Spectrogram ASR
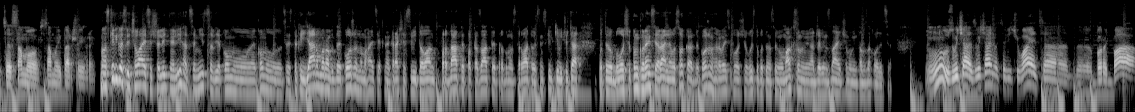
це само, з самої першої гри. Ну, наскільки ось відчувається, що літня ліга це місце, в якому на якому це такий ярмарок, де кожен намагається як найкраще свій талант продати, показати, продемонструвати. Ось наскільки відчуття у тебе було, що конкуренція реально висока, де кожен гравець хоче виступити на своєму максимумі, адже він знає, чому він там знаходиться. Ну, звичайно, звичайно, це відчувається. Боротьба.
